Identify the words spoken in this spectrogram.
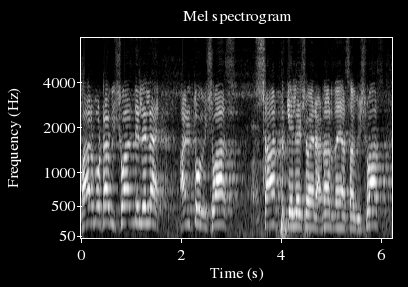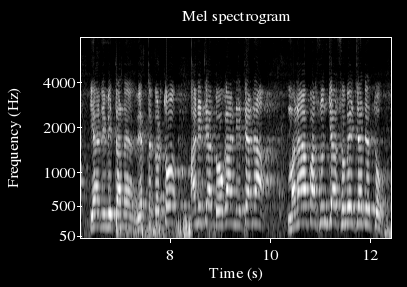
फार मोठा विश्वास दिलेला आहे आणि तो विश्वास सार्थ केल्याशिवाय राहणार नाही असा विश्वास या निमित्तानं व्यक्त करतो आणि त्या दोघा नेत्यांना मनापासूनच्या शुभेच्छा देतो.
